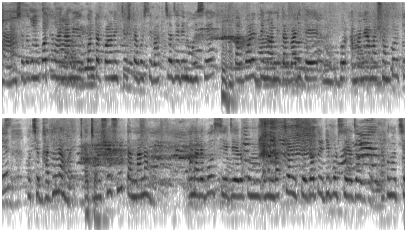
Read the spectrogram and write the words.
না আমার সাথে কোনো কথা হয় না। আমি কন্ট্যাক্ট করানোর চেষ্টা করছি। বাচ্চা যেদিন হয়েছে তারপরের দিন আমি তার বাড়িতে উম, মানে আমার সম্পর্কে হচ্ছে ভাগিনা হয়। আচ্ছা। আমার শ্বশুর তার নানা হয়। ওনারে বলছি যে এরকম এখন বাচ্চা হয়েছে যতই ডিভোর্স হয়ে যাক এখন হচ্ছে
